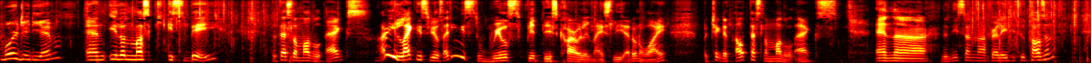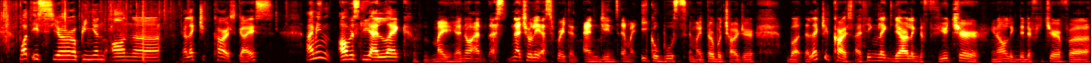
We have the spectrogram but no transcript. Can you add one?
more JDM. And Elon Musk is Bay. The Tesla Model X. I really like these wheels. I think these wheels fit this car really nicely. I don't know why. But check that out, Tesla Model X. And uh, the Nissan Fairlady 2000. What is your opinion on uh, electric cars, guys? I mean, obviously, I like my, you know, naturally aspirated engines and my EcoBoosts and my turbocharger. But electric cars, I think like they are like the future, you know, like they're the future of uh,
